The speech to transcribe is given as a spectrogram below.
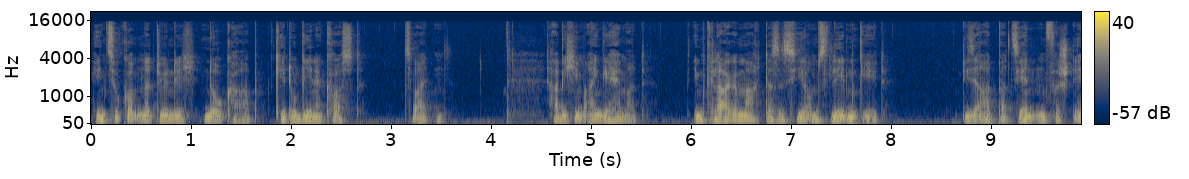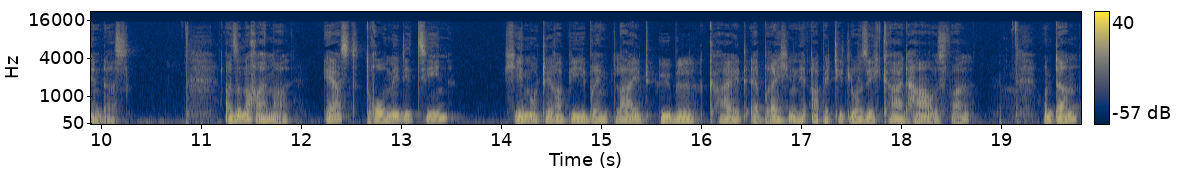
Hinzu kommt natürlich No Carb, ketogene Kost. Zweitens. Habe ich ihm eingehämmert, ihm klargemacht, dass es hier ums Leben geht. Diese Art Patienten verstehen das. Also noch einmal. Erst Drohmedizin, Chemotherapie bringt Leid, Übelkeit, Erbrechen, Appetitlosigkeit, Haarausfall. Und dann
